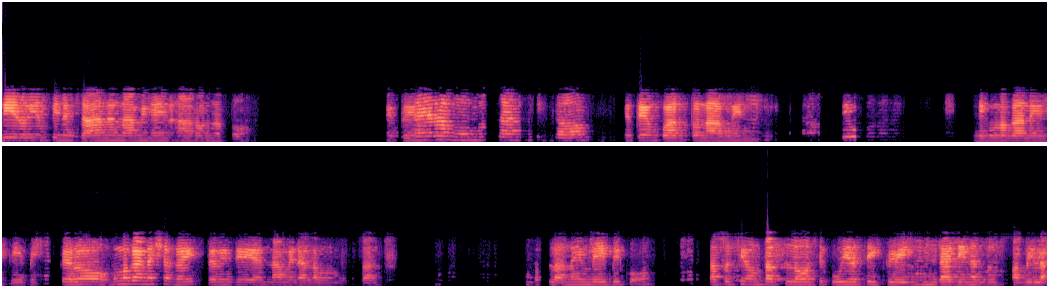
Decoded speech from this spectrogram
biro yung pinagdaanan namin ngayong araw na to. Ito yung, Kaya mumutan si Gab. ito yung kwarto namin. Hindi gumagana yung TV. Pero gumagana siya guys, pero hindi yan namin alam buksan. Butla na yung baby ko. oh. Tapos yung tatlo, si Kuya, si Clay, yung daddy nandun sa kabila.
